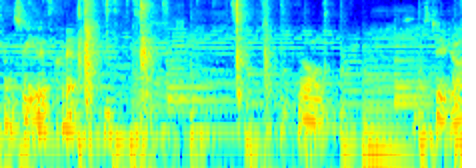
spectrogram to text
Try and swing it with crit. Cool. Let's do a draw.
